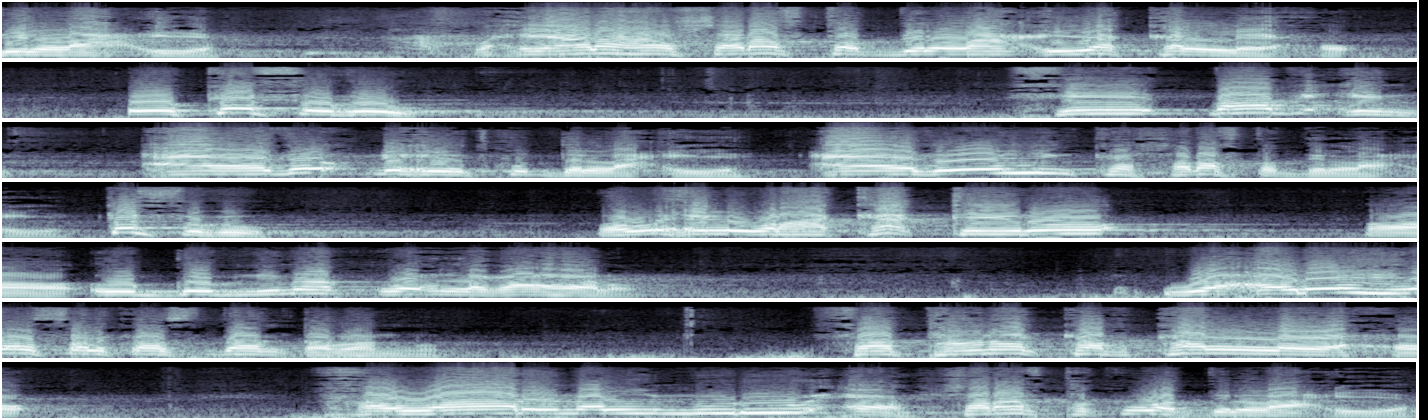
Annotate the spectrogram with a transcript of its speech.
dilaaciya waxyaalaha sharafta dilaaciya ka leexo oo ka fogow fii dabcin caado dhexdeed ku dilaaciya caadooyinka sharafta dilaaciya ka fogow. Waa wixii lagu lahaa ka qiro oo gobnimo waa in lagaa helo. Wa calayhi asalkaas haddaan qabanno. Fatanakab ka leexo. Khawaarim almuru'a sharafta kuwa dilaaciya.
